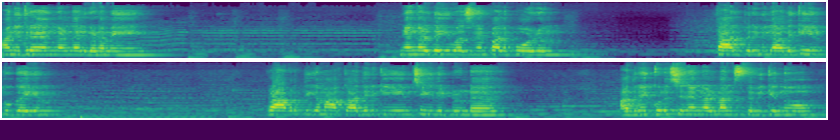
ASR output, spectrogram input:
അനുഗ്രഹങ്ങൾ നൽകണമേ. ഞങ്ങൾ ദൈവവചനം പലപ്പോഴും താല്പര്യമില്ലാതെ കേൾക്കുകയും പ്രാവർത്തികമാക്കാതിരിക്കുകയും ചെയ്തിട്ടുണ്ട്. അതിനെക്കുറിച്ച് ഞങ്ങൾ മനസ്തവിക്കുന്നു.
